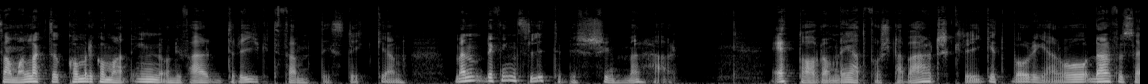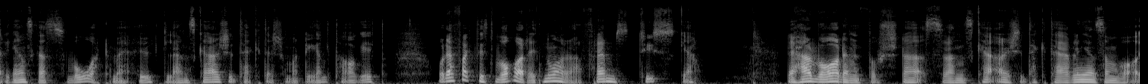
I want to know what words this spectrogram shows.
Sammanlagt så kommer det komma in ungefär drygt 50 stycken. Men det finns lite bekymmer här. Ett av dem är att första världskriget börjar och därför är det ganska svårt med utländska arkitekter som har deltagit. Och det har faktiskt varit några, främst tyska. Det här var den första svenska arkitekttävlingen som var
